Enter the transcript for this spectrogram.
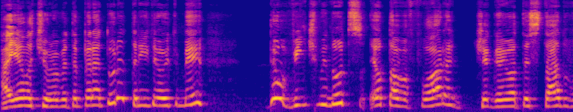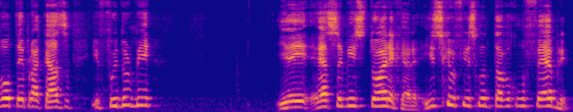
Aí ela tirou minha temperatura, 38,5. Deu 20 minutos, eu tava fora, tinha ganho o atestado, voltei para casa e fui dormir. E aí, essa é a minha história, cara. Isso que eu fiz quando tava com febre.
